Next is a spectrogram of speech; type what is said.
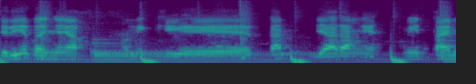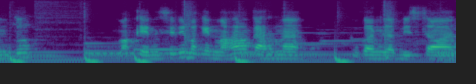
jadinya banyak mikir kan jarang ya. Me time tuh makin sini makin mahal karena bukan nggak bisa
